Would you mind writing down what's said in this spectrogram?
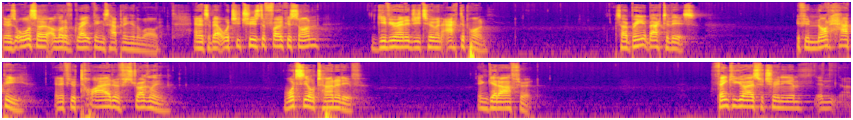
There is also a lot of great things happening in the world. And it's about what you choose to focus on, give your energy to, and act upon. So I bring it back to this. If you're not happy and if you're tired of struggling, What's the alternative? And get after it. Thank you guys for tuning in. And um,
